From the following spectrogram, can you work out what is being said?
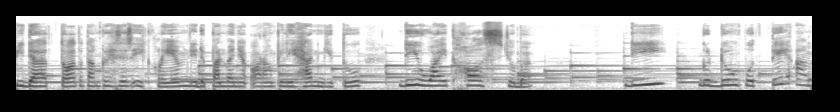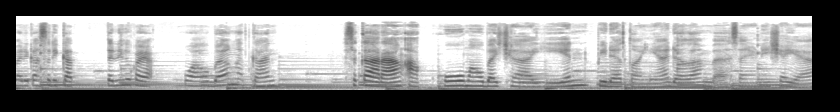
pidato tentang krisis iklim di depan banyak orang pilihan gitu di White House coba di gedung putih Amerika Serikat dan itu kayak wow banget kan sekarang aku mau bacain pidatonya dalam bahasa Indonesia ya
